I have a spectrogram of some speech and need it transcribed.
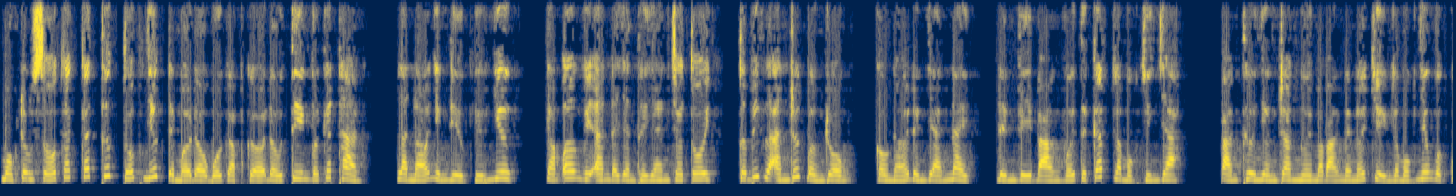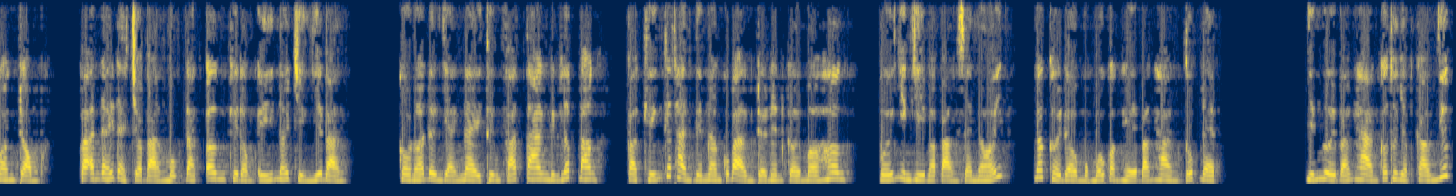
Một trong số các cách thức tốt nhất để mở đầu buổi gặp gỡ đầu tiên với khách hàng là nói những điều kiểu như Cảm ơn vì anh đã dành thời gian cho tôi, tôi biết là anh rất bận rộn. Câu nói đơn giản này định vị bạn với tư cách là một chuyên gia. Bạn thừa nhận rằng người mà bạn đang nói chuyện là một nhân vật quan trọng, và anh ấy đã cho bạn một đặc ân khi đồng ý nói chuyện với bạn. Câu nói đơn giản này thường phá tan những lớp băng và khiến khách hàng tiềm năng của bạn trở nên cởi mở hơn với những gì mà bạn sẽ nói. Nó khởi đầu một mối quan hệ bán hàng tốt đẹp. Những người bán hàng có thu nhập cao nhất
